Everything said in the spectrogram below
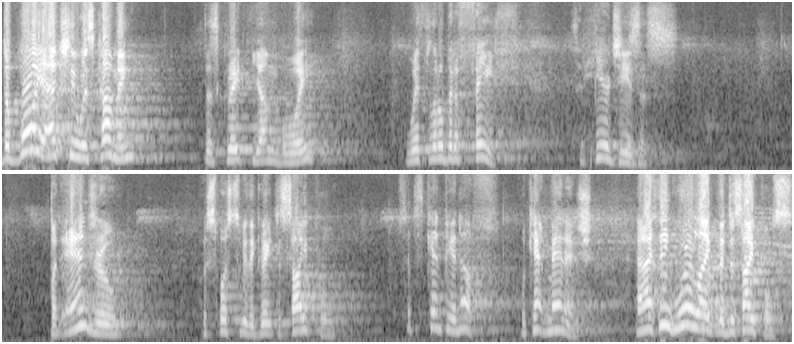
The boy actually was coming, this great young boy, with a little bit of faith. He said, Here, Jesus. But Andrew, who's supposed to be the great disciple, said, This can't be enough. We can't manage. And I think we're like the disciples.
